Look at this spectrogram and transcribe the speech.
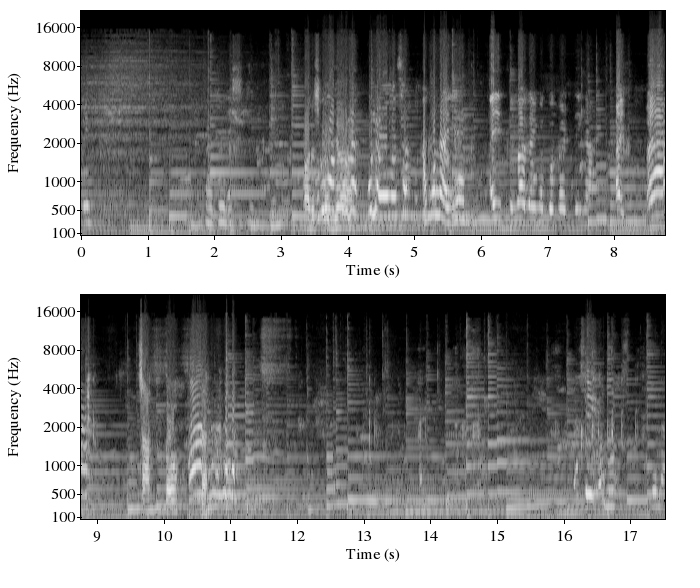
din. Para sa kanya. Wala mo sa Amo na yan. Ay, sabagay magbo-birthday na. Ay, ah! Sakto. Kasi, ano, wala.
